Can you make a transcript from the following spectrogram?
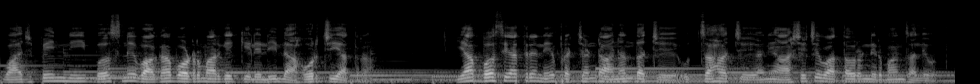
वाजपेयींनी बसने वाघा बॉर्डरमार्गे केलेली लाहोरची यात्रा. या बस यात्रेने प्रचंड आनंदाचे उत्साहाचे आणि आशेचे वातावरण निर्माण झाले होते.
